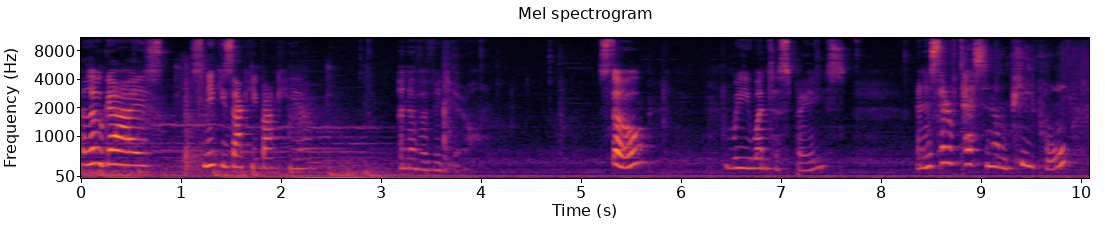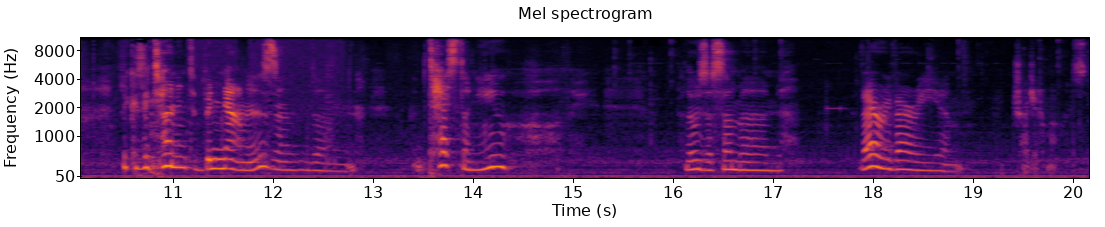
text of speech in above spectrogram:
Hello guys, Sneaky Zakki back here. Another video. So, we went to space, and instead of testing on people, because they turn into bananas and um, test on you, those are some um, very, very um, tragic moments.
